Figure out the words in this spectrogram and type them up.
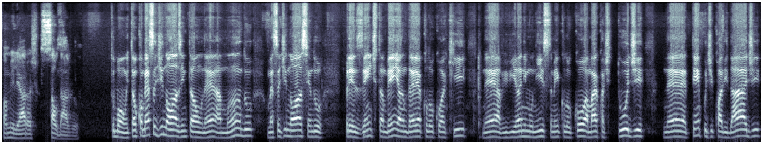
familiar, acho que saudável. Muito bom. Então começa de nós, então, né? Amando, começa de nós, sendo presente também. A Andrea colocou aqui, né? A Viviane Muniz também colocou, a Marco Atitude, né? Tempo de qualidade,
